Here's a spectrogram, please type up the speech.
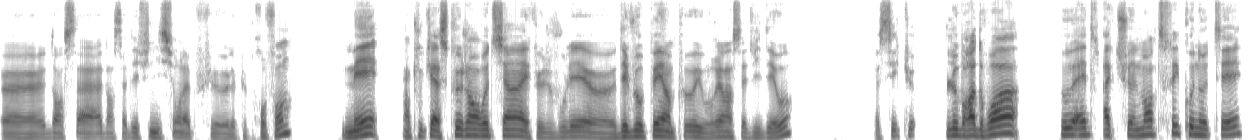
dans sa dans sa définition la plus, la plus profonde. Mais en tout cas, ce que j'en retiens et que je voulais, développer un peu et ouvrir dans cette vidéo, c'est que le bras droit peut être actuellement très connoté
